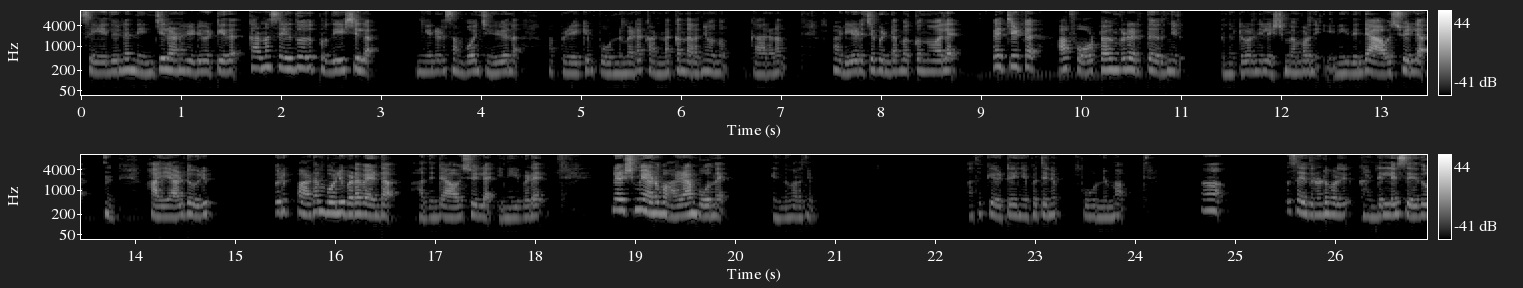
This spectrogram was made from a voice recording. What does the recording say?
സേതുവിന്റെ നെഞ്ചിലാണ് വെടിവെട്ടിയത് കാരണം സേതു അത് പ്രതീക്ഷിച്ചില്ല. ഇങ്ങനൊരു സംഭവം ചെയ്യുമെന്ന് അപ്പോഴേക്കും പൂർണിമയുടെ കണ്ണൊക്കെ നിറഞ്ഞു വന്നു. കാരണം പടിയടിച്ച് പിണ്ടം വെക്കുന്ന പോലെ വെച്ചിട്ട് ആ ഫോട്ടോയും കൂടെ എടുത്ത് എറിഞ്ഞിരു. എന്നിട്ട് പറഞ്ഞു ലക്ഷ്മി പറഞ്ഞു ഇനി ഇതിന്റെ ആവശ്യമില്ല. അയാളുടെ ഒരു ഒരു പടം പോലും ഇവിടെ വേണ്ട. അതിന്റെ ആവശ്യമില്ല. ഇനി ഇവിടെ ലക്ഷ്മിയാണ് വാഴാൻ പോകുന്നത് എന്ന് പറഞ്ഞു. അത് കേട്ട് കഴിഞ്ഞപ്പോഴത്തേനും പൂർണിമ ആ സേതുവിനോട് പറഞ്ഞു കണ്ടില്ലേ സേതു?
